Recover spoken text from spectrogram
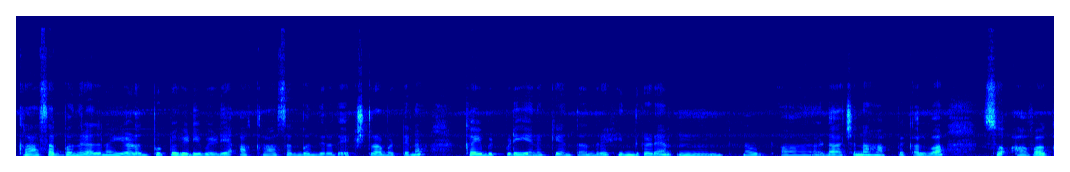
ಕ್ರಾಸಾಗಿ ಬಂದರೆ ಅದನ್ನು ಎಳೆದ್ಬಿಟ್ಟು ಹಿಡಿಬೇಡಿ. ಆ ಕ್ರಾಸಾಗಿ ಬಂದಿರೋದು ಎಕ್ಸ್ಟ್ರಾ ಬಟ್ಟೆನ ಕೈ ಬಿಟ್ಬಿಡಿ. ಏನಕ್ಕೆ ಅಂತಂದರೆ ಹಿಂದ್ಗಡೆ ನಾವು ಡಾಚನ್ನು ಹಾಕಬೇಕಲ್ವಾ? ಸೊ, ಆವಾಗ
